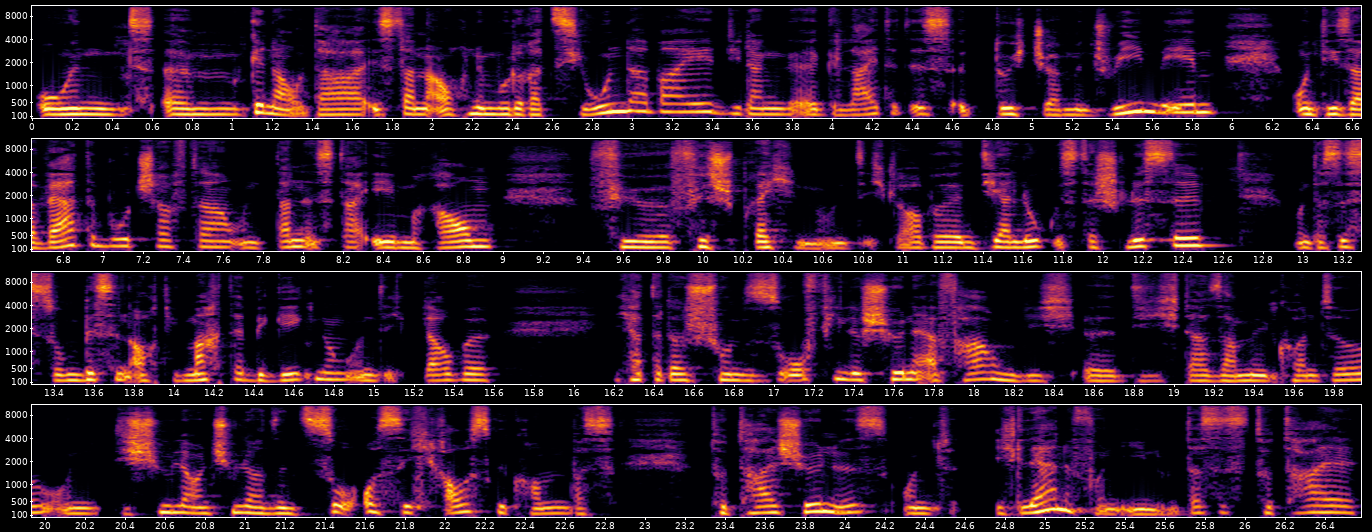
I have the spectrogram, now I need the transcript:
Und ähm, genau, da ist dann auch eine Moderation dabei, die dann äh, geleitet ist durch German Dream eben und dieser Wertebotschafter. Und dann ist da eben Raum für fürs Sprechen. Und ich glaube, Dialog ist der Schlüssel. Und das ist so ein bisschen auch die Macht der Begegnung. Und ich glaube, ich hatte da schon so viele schöne Erfahrungen, die ich, äh, die ich da sammeln konnte. Und die Schüler und Schülerinnen sind so aus sich rausgekommen, was total schön ist. Und ich lerne von ihnen. Und das ist total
